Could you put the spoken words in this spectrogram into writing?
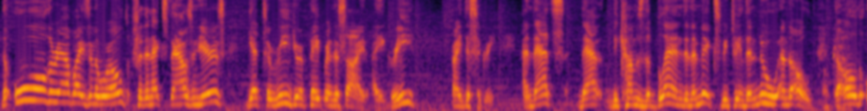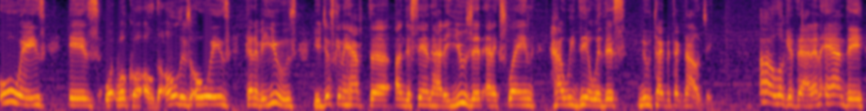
The, all the rabbis in the world for the next thousand years get to read your paper and decide I agree or I disagree. And that's that becomes the blend and the mix between the new and the old. Okay. The old always is what we'll call old. The old is always going to be used. You're just going to have to understand how to use it and explain how we deal with this new type of technology. Oh, look at that. And Andy,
